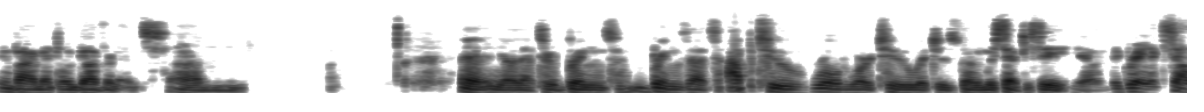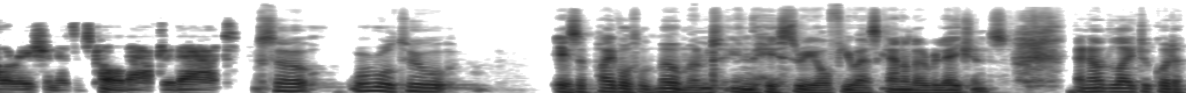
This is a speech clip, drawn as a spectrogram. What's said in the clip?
environmental governance. Um, and you know that sort of brings brings us up to World War II, which is when we start to see you know the great acceleration, as it's called, after that. So World War II is a pivotal moment in the history of U.S.-Canada relations, and I'd like to quote a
